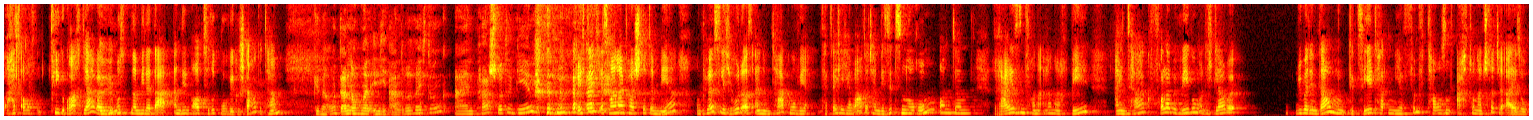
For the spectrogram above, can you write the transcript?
Hat auch viel gebracht, ja, weil mhm. wir mussten dann wieder da an den Ort zurück, wo wir gestartet haben. Genau, dann nochmal in die andere Richtung, ein paar Schritte gehen. Richtig, es waren ein paar Schritte mehr und plötzlich wurde aus einem Tag, wo wir tatsächlich erwartet haben, wir sitzen nur rum und ähm, reisen von A nach B, ein Tag voller Bewegung und ich glaube, über den Daumen gezählt hatten wir 5800 Schritte. Also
